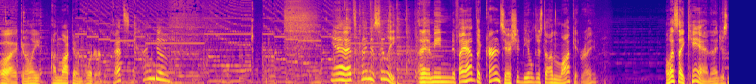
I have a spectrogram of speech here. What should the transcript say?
Oh, I can only unlock them in order. That's kind of... Yeah, that's kind of silly. I mean, if I have the currency, I should be able just to unlock it, right? Unless I can, and I just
